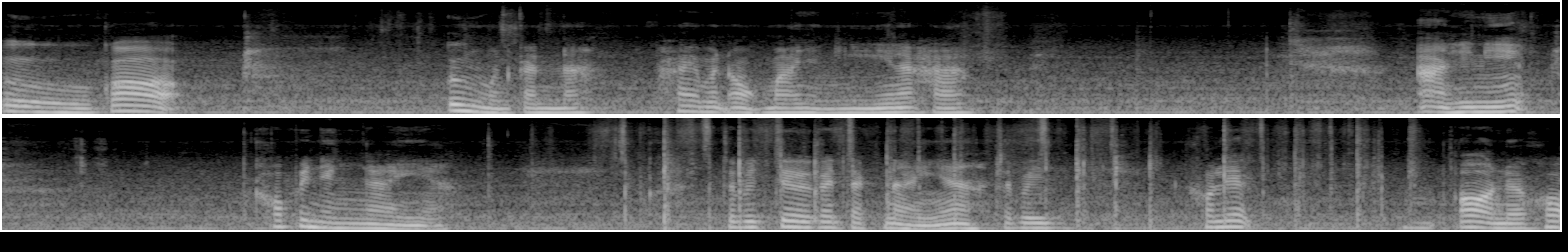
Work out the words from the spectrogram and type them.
เออก็อึ้งเหมือนกันนะไพ่มันออกมาอย่างนี้นะคะ อ่าทีนี้เขาเป็นยังไงอะ่ะ จะไปเจอกันจากไหนอะ จะไปเขาเรียกอ๋อเดี๋ยวขอ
